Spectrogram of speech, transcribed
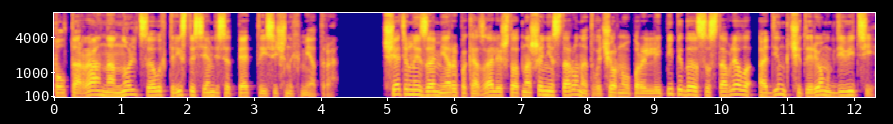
полтора на 0,375 тысячных метра. Тщательные замеры показали, что отношение сторон этого черного параллелепипеда составляло 1 к 4 к 9,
